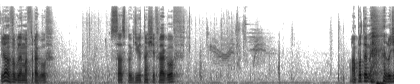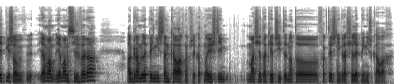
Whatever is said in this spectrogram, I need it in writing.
Ile on w ogóle ma fragów? Suspect 19 fragów. A potem ludzie piszą, ja mam, ja mam Silvera, a gram lepiej niż ten kałach na przykład. No jeśli ma się takie cheaty, no to faktycznie gra się lepiej niż kałach.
